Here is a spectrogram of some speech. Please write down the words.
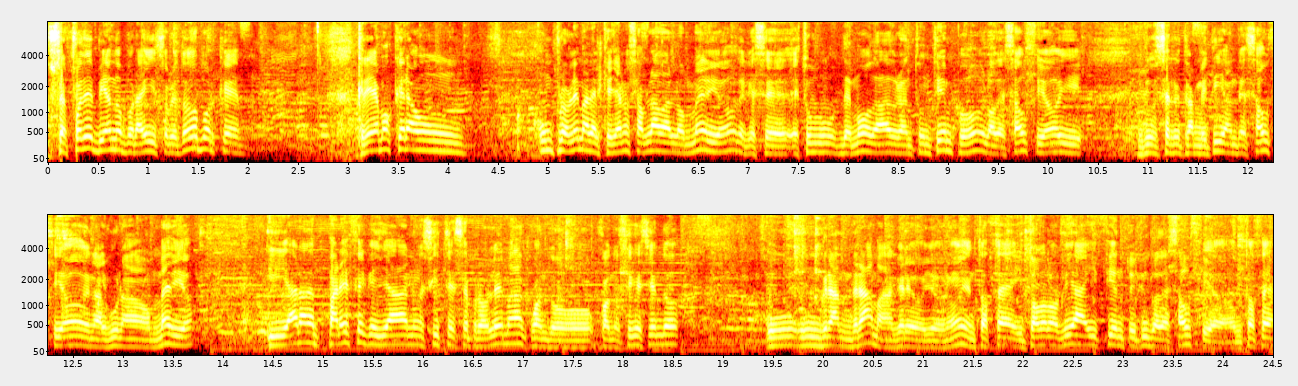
se fue desviando por ahí, sobre todo porque creíamos que era un, un problema del que ya no se hablaba en los medios, de que se estuvo de moda durante un tiempo, los desahucios, y incluso se retransmitían desahucios en algunos medios. Y ahora parece que ya no existe ese problema cuando, cuando sigue siendo un, gran drama, creo yo, ¿no? Y entonces, y todos los días hay ciento y pico desahucios. Entonces,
